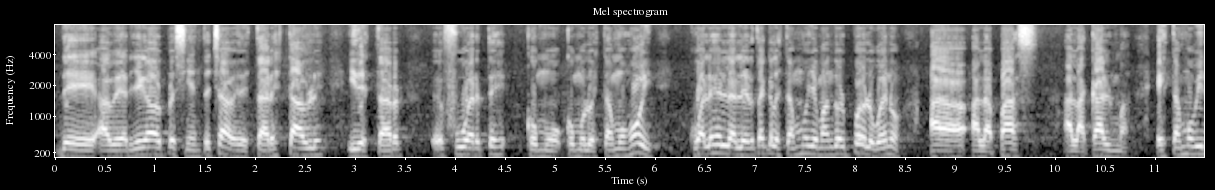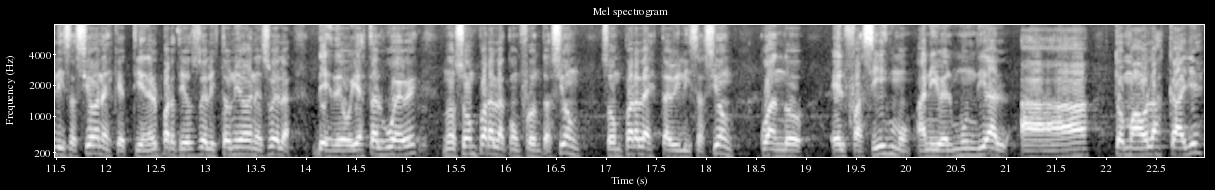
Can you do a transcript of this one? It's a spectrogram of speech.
de haber llegado el presidente Chávez, de estar estable y de estar eh, fuertes como, como lo estamos hoy. ¿Cuál es la alerta que le estamos llamando al pueblo? Bueno, a, a la paz, a la calma. Estas movilizaciones que tiene el Partido Socialista Unido de Venezuela desde hoy hasta el jueves no son para la confrontación, son para la estabilización. Cuando el fascismo a nivel mundial ha tomado las calles,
